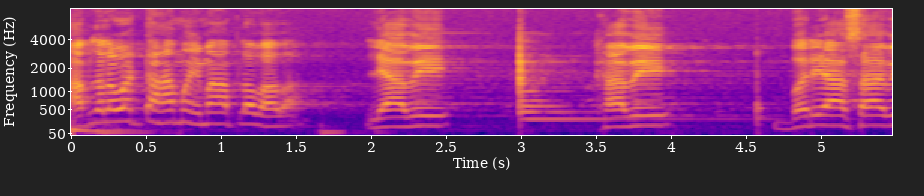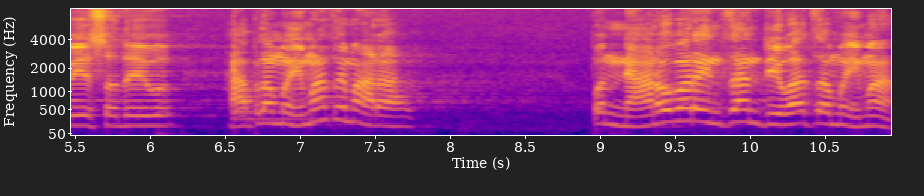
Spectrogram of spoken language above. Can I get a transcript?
आपल्याला वाटतं हा महिमा आपला व्हावा. ल्यावे खावे बरे असावे सदैव. हा आपला महिमाच आहे महाराज. पण ज्ञानोबा यांचा आणि देवाचा महिमा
